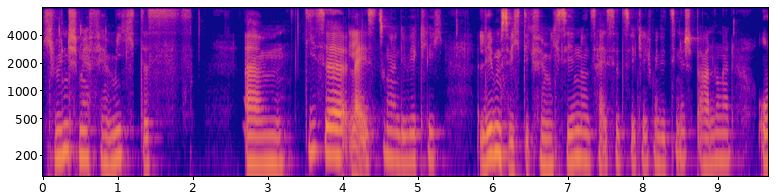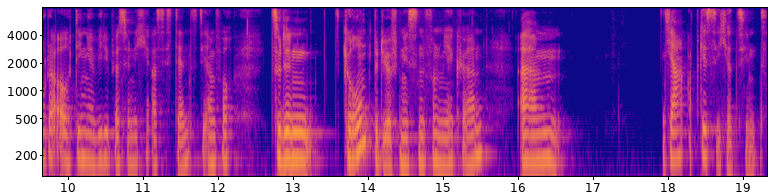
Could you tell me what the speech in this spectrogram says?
Ich wünsche mir für mich, dass ähm, diese Leistungen, die wirklich lebenswichtig für mich sind, und das heißt jetzt wirklich medizinische Behandlungen oder auch Dinge wie die persönliche Assistenz, die einfach zu den Grundbedürfnissen von mir gehören, ähm, ja, abgesichert sind.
